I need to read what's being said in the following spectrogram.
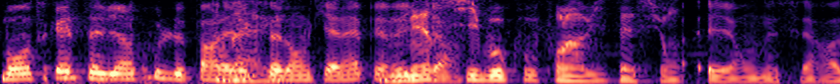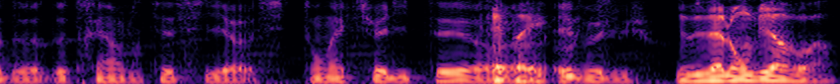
Bon, en tout cas, c'était bien cool de parler Bah, avec toi dans le canapé, Eric. Merci beaucoup pour l'invitation. Et on essaiera de, de te réinviter si, euh, si ton actualité euh, Eh bah, écoute. évolue. Nous allons bien voir.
